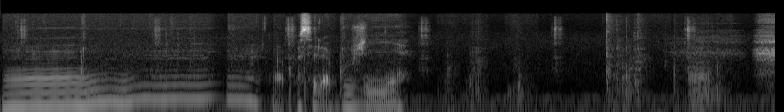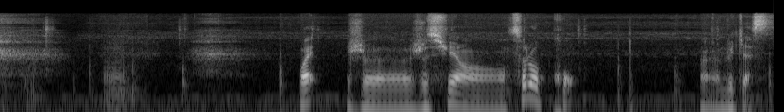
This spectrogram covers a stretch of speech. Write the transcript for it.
Hmm, On va la bougie. Ouais, je, je suis en solo pro. Euh, le cast.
